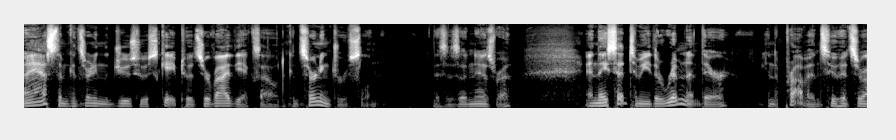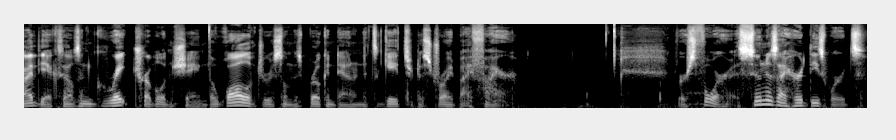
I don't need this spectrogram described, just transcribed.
I asked them concerning the Jews who escaped, who had survived the exile, and concerning Jerusalem. This is in Ezra. And they said to me, The remnant there in the province who had survived the exiles in great trouble and shame. The wall of Jerusalem is broken down, and its gates are destroyed by fire. Verse 4 As soon as I heard these words,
